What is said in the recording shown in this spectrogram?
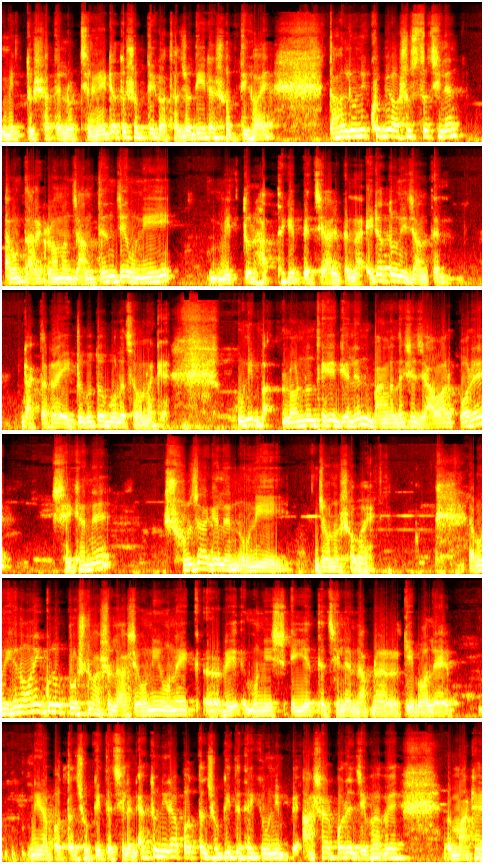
মৃত্যুর সাথে লড়ছিলেন। এটা তো সত্যি কথা। যদি এটা সত্যি হয়, তাহলে উনি খুবই অসুস্থ ছিলেন এবং তারেক রহমান জানতেন যে উনি মৃত্যুর হাত থেকে বেঁচে আসবেন না। এটা তো উনি জানতেন। ডাক্তাররা এইটুকু তো বলেছে ওনাকে। উনি লন্ডন থেকে গেলেন, বাংলাদেশে যাওয়ার পরে সেখানে সোজা গেলেন উনি জনসভায়। এবং এখানে অনেকগুলো প্রশ্ন আসলে আসে। উনি অনেক, উনি ইয়েতে ছিলেন, আপনার কি বলে নিরাপত্তা ঝুঁকিতে ছিলেন। এত নিরাপত্তা ঝুঁকিতে থেকে উনি আসার পরে যেভাবে মাঠে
